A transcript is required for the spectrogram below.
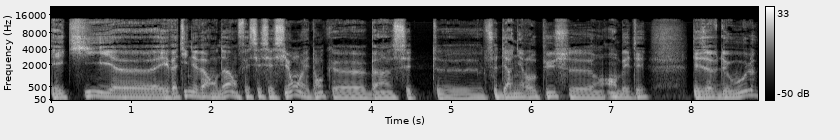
et qui euh, et Vatine et Varanda ont fait sécession, et donc euh, ben cette, euh, ce dernier opus euh, en BD des œuvres de Wool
